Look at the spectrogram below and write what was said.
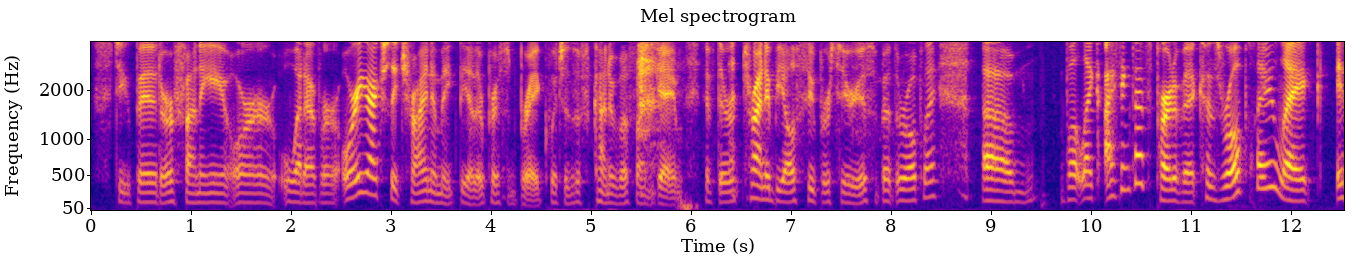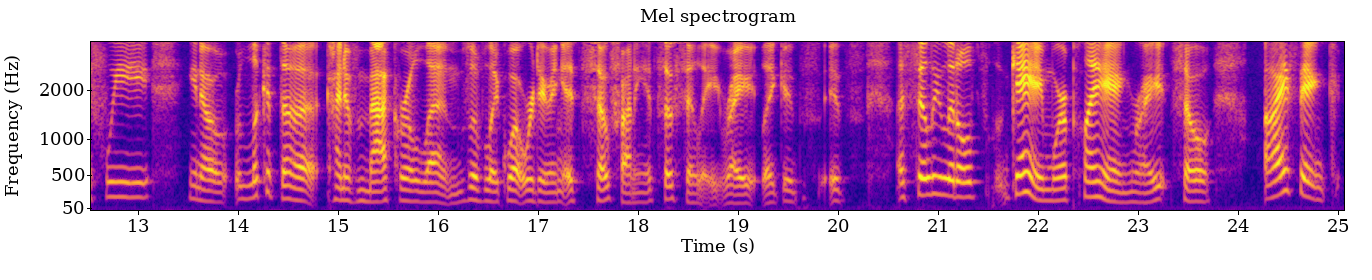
stupid or funny or whatever or you're actually trying to make the other person break which is a kind of a fun game if they're trying to be all super serious about the role play um but like i think that's part of it because role play like if we you know look at the kind of macro lens of like what we're doing it's so funny it's so silly right? Like it's it's a silly little game we're playing right? So I think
